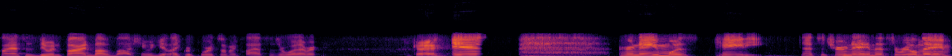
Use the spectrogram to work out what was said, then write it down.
class is doing fine blah blah blah she would get like reports on my classes or whatever Okay. and her name was Katie that's a true name that's a real name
